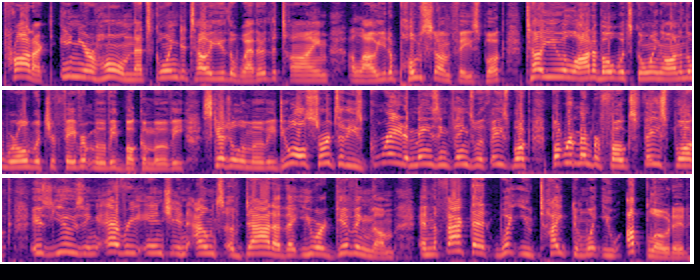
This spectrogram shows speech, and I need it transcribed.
product in your home that's going to tell you the weather, the time, allow you to post on Facebook, tell you a lot about what's going on in the world, what's your favorite movie, book a movie, schedule a movie, do all sorts of these great, amazing things with Facebook. But remember, folks, Facebook is using every inch and ounce of data that you are giving them, and the fact that what you typed and what you uploaded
